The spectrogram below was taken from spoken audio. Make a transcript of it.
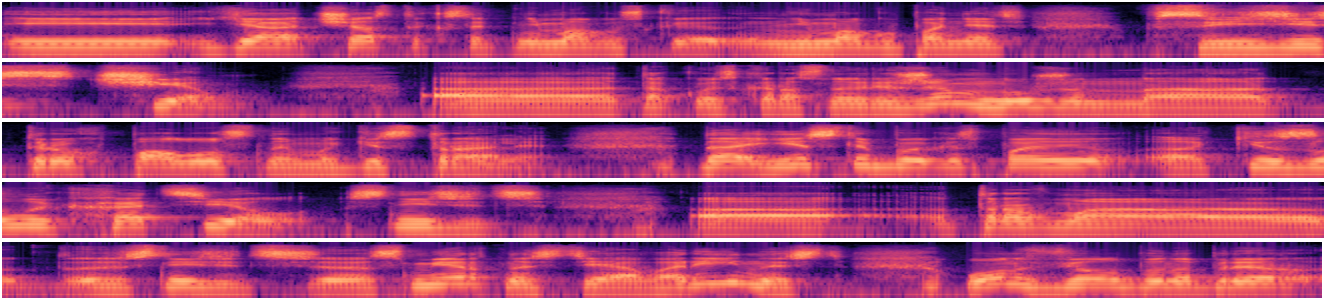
и я часто, кстати, не могу, не могу понять, в связи с чем а, такой скоростной режим нужен на трехполосной магистрали. Да, если бы господин а, Кизлык хотел снизить травма, снизить смертность и аварийность, он ввел бы, например,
